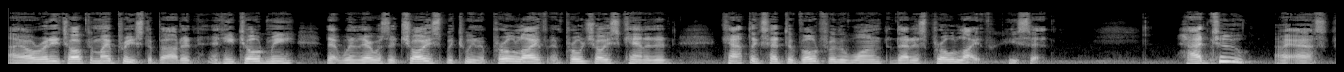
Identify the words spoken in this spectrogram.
I already talked to my priest about it, and he told me that when there was a choice between a pro life and pro choice candidate, Catholics had to vote for the one that is pro life, he said. Had to? I asked.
